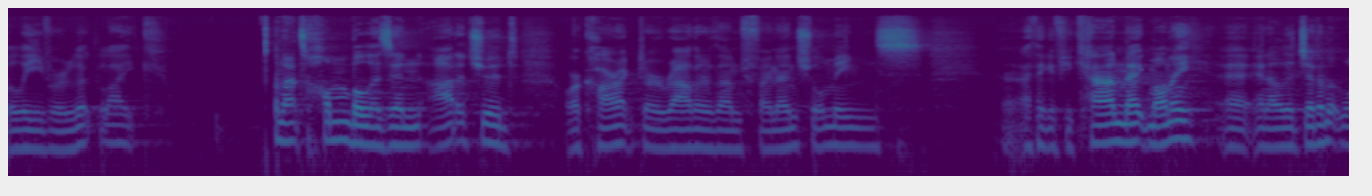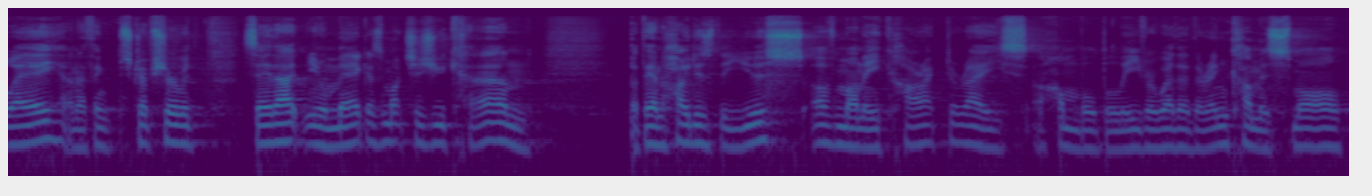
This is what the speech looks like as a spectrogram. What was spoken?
believer look like? And that's humble as in attitude or character rather than financial means. Uh, I think if you can make money uh, in a legitimate way, and I think Scripture would say that, you know, make as much as you can. But then, how does the use of money characterize a humble believer, whether their income is small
